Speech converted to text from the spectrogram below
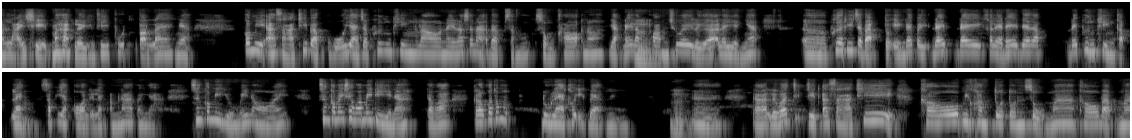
มันหลายเฉดมากเลยอย่างที่พูดตอนแรกเนี่ย ก็มีอาสาที่แบบโอ้โหอยากจะพึ่งพิงเราในลักษณะแบบสงสงเคราะห์เนาะอยากได้รับความช่วยเหลืออะไรอย่างเงี้ยเอ่อเพื่อที่จะแบบตัวเองได้ไปได้ได้เขาเรียกได้ได้รับได้พึ่งพิงกับแหล่งทรัพยากรหรือแหล่งอำนาจบางอย่าง ซึ่งก็มีอยู่ไม่น้อย ซึ่งก็ไม่ใช่ว่าไม่ดีนะ แต่ว่าเราก็ต้องดูแลเขาอีกแบบหนึ่งอืม นะหรือว่าจิตอาสาที่เขามีความตัวตนสูงมากเขาแบบมา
